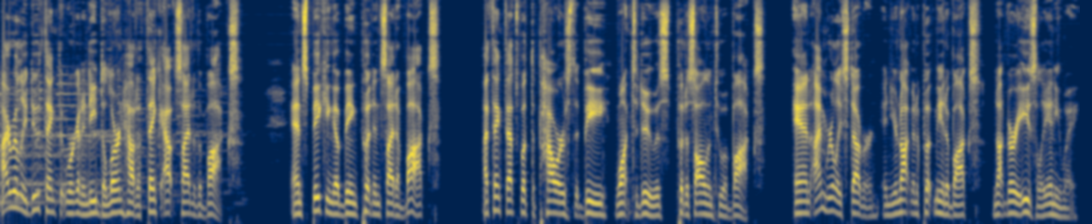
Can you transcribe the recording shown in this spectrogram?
I really do think that we're going to need to learn how to think outside of the box. And speaking of being put inside a box, I think that's what the powers that be want to do is put us all into a box. And I'm really stubborn, and you're not going to put me in a box, not very easily anyway.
